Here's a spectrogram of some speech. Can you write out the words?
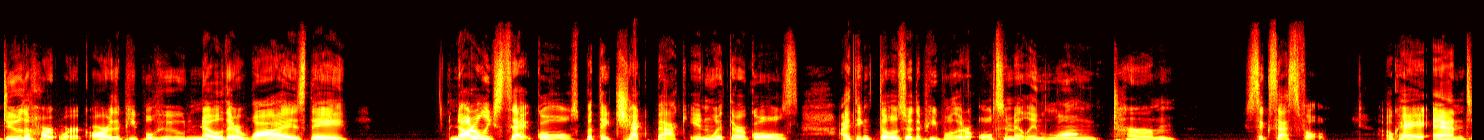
do the hard work are the people who know their whys. They not only set goals, but they check back in with their goals. I think those are the people that are ultimately long term successful. Okay. And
